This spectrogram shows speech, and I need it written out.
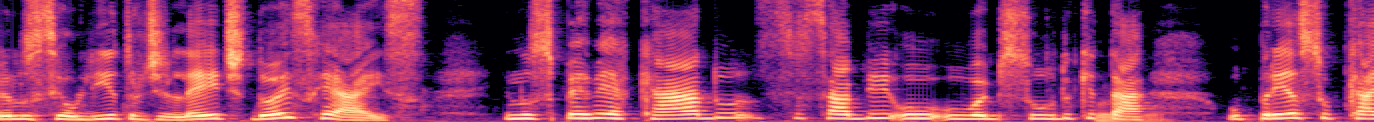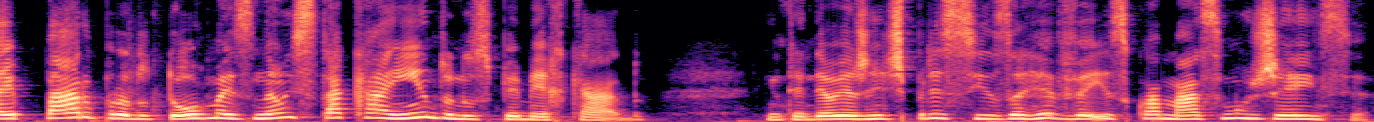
pelo seu litro de leite dois reais. E no supermercado, se sabe o, o absurdo que está. O preço cai para o produtor, mas não está caindo no supermercado. Entendeu? E a gente precisa rever isso com a máxima urgência.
